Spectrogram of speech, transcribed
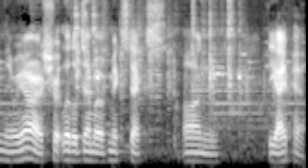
And there we are, a short little demo of Mixdex on the iPad.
